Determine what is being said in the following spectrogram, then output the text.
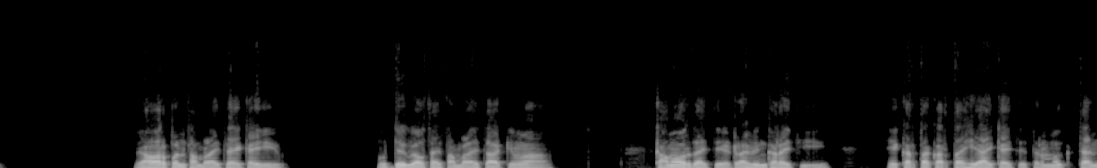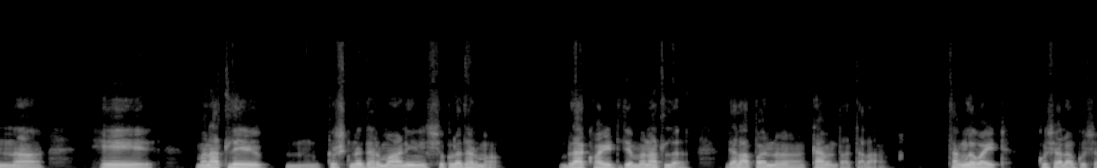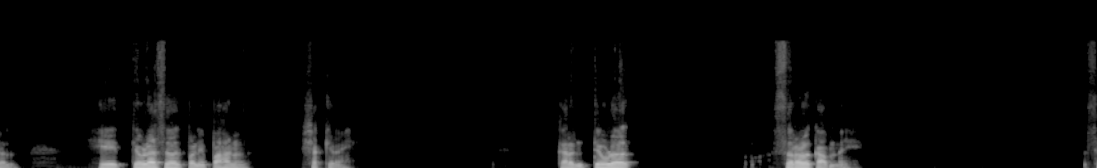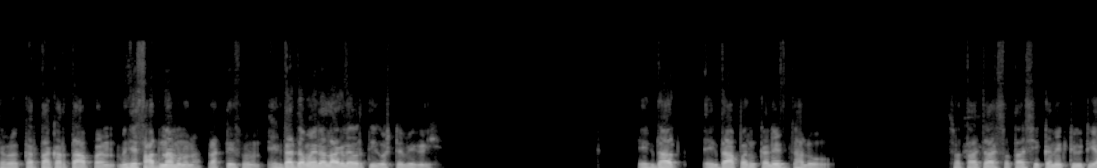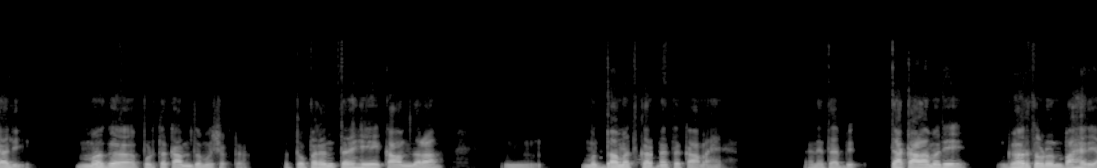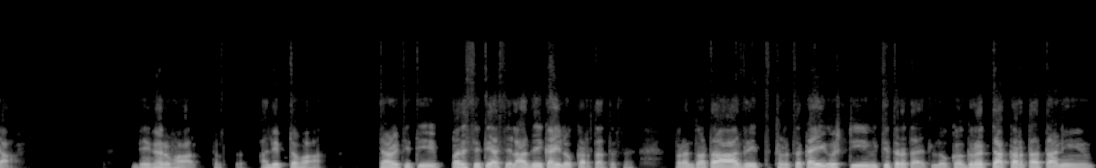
व्यवहार पण सांभाळायचा आहे काही उद्योग व्यवसाय सांभाळायचा किंवा कामावर जायचे ड्रायव्हिंग करायची हे करता करता हे ऐकायचे तर मग त्यांना हे मनातले कृष्ण धर्म आणि शुक्ल धर्म ब्लॅक व्हाईट जे मनातलं ज्याला आपण काय म्हणतात त्याला? चांगलं वाईट कुशल अकुशल हे तेवढ्या सहजपणे पाहणं शक्य नाही. कारण तेवढं सरळ काम नाही. सगळं करता करता आपण म्हणजे साधना म्हणून ना प्रॅक्टिस म्हणून एकदा जमायला लागल्यावर ती गोष्ट वेगळी. एकदा एकदा आपण कनेक्ट झालो स्वतःच्या स्वतःशी कनेक्टिव्हिटी आली मग पुढचं काम जमू शकतं. तोपर्यंत हे काम जरा मुद्दामच करण्याचं काम आहे. आणि त्या त्या काळामध्ये घर सोडून बाहेर या. बेघर व्हा अलिप्त व्हा. त्यावेळची ती परिस्थिती असेल. आजही काही लोक करतात तसं. परंतु आता आजही थोडंसं काही गोष्टी विचित्रच आहेत. लोक गृहत्याग करतात आणि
